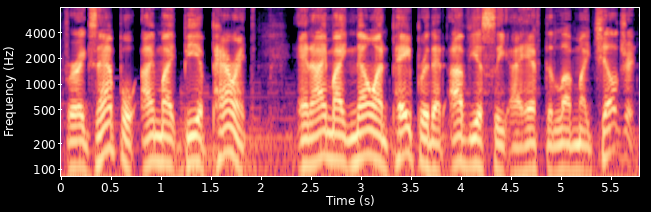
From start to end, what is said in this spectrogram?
For example, I might be a parent and I might know on paper that obviously I have to love my children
